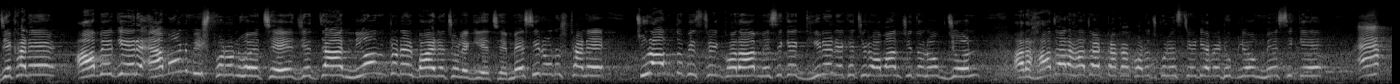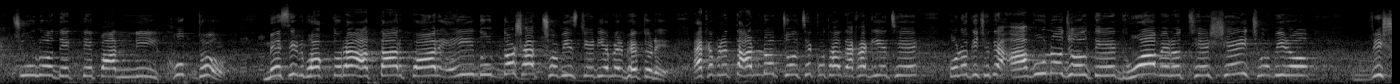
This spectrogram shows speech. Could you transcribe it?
যেখানে আবেগের এমন বিস্ফোরণ হয়েছে যে যা নিয়ন্ত্রণের বাইরে চলে গিয়েছে। মেসির অনুষ্ঠানে চূড়ান্ত বিশৃঙ্খলা, মেসিকে ঘিরে রেখেছিল অবাঞ্ছিত লোকজন আর হাজার হাজার টাকা খরচ করে স্টেডিয়ামে ঢুকলেও মেসিকে এক চুলও দেখতে পাননি, ক্ষুব্ধ। মেসির ভক্তরা আর তারপর এই দুর্দশার ছবি স্টেডিয়ামের ভেতরে। একেবারে তাণ্ডব চলছে, কোথাও দেখা গিয়েছে, কোনো কিছুতে আগুনও জ্বলতে ধোঁয়া বেরোচ্ছে, সেই ছবিরও দৃশ্য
